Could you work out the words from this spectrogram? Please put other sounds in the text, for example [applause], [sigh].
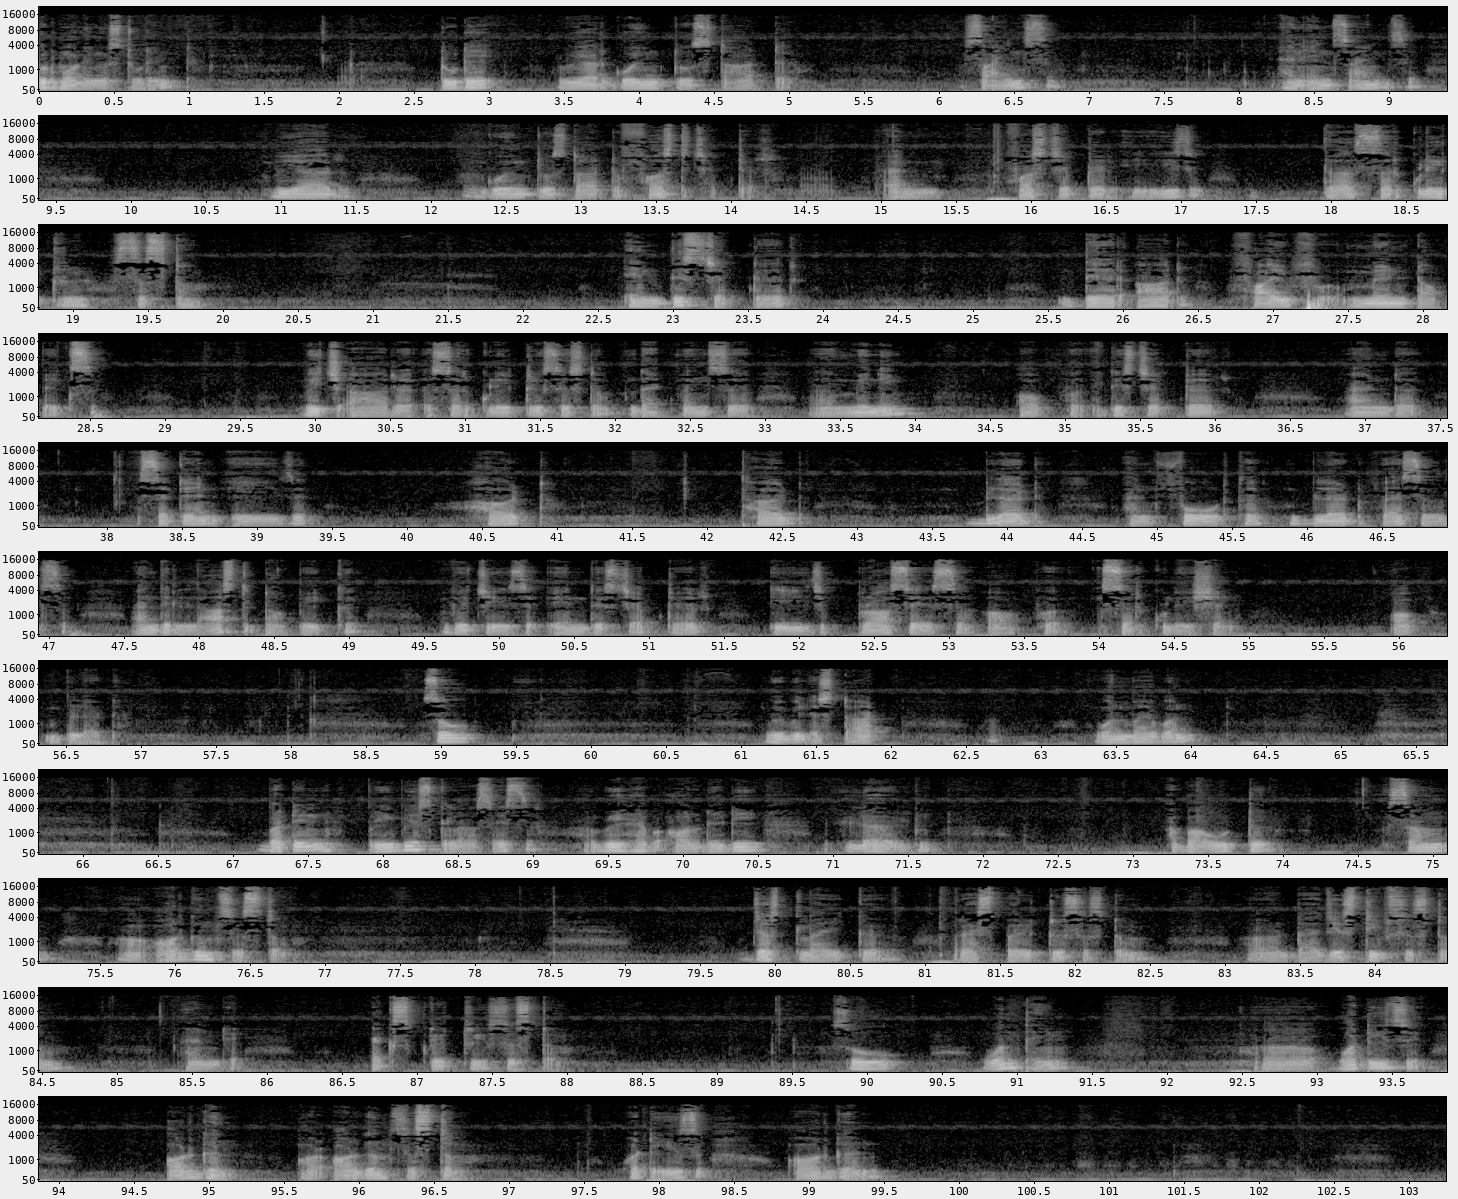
Good morning, student. Today we are going to start science, and in science we are going to start the first chapter, and first chapter is the circulatory system. In this chapter, there are five main topics which are circulatory system that means uh, meaning of this chapter. And uh, second is heart third blood and fourth blood vessels. And the last topic which is in this chapter is process of circulation of blood. So we will start one by one. But in previous classes we have already learned about some uh, organ system. Just like uh, respiratory system uh, digestive system and excretory system. So one thing uh, what is organ or organ system? What is organ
